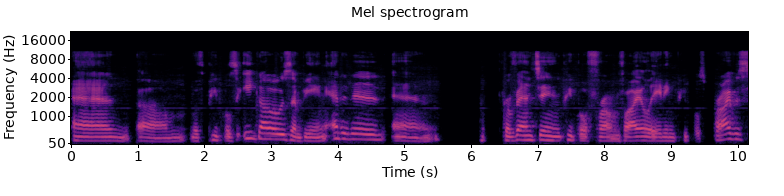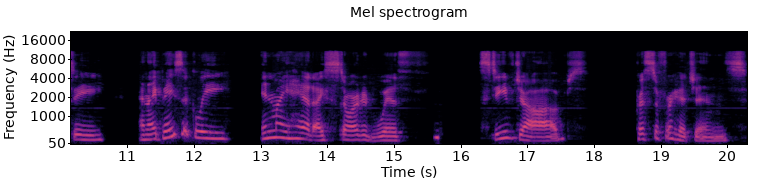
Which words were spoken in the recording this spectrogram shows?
and um, with people's egos and being edited and preventing people from violating people's privacy and i basically in my head i started with steve jobs christopher hitchens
